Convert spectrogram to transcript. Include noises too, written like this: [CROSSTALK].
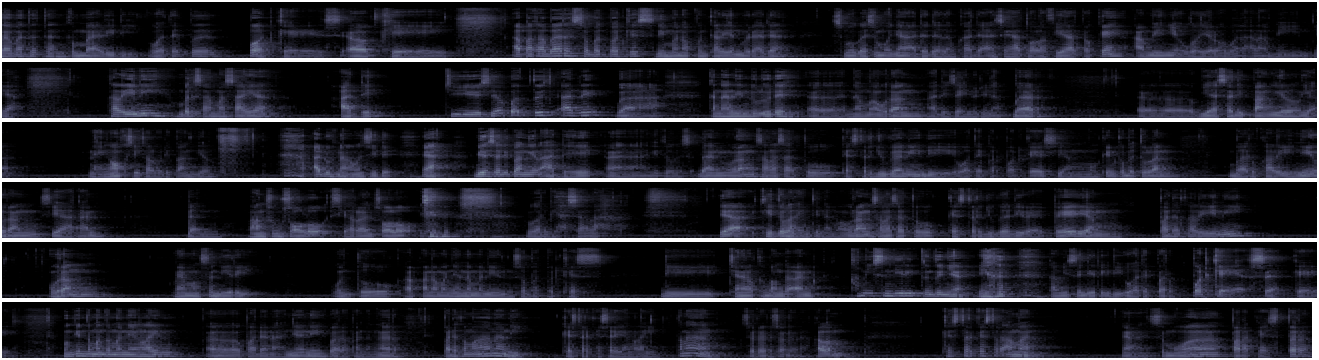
Selamat datang kembali di Whatever Podcast. Oke. Apa kabar Sobat Podcast di mana pun kalian berada? Semoga semuanya ada dalam keadaan sehat walafiat Oke? Amin ya Allah ya Rabbal Alamin Ya. Kali ini bersama saya Ade. Cie siapa tuh Ade? Wah kenalin dulu deh e, Nama orang Ade Zainuddin Akbar. E, Biasa dipanggil ya nengok sih kalau dipanggil [LAUGHS] [LAUGHS] aduh naon sih deh ya biasa dipanggil ade nah, gitu. Dan orang salah satu caster juga nih di whatever podcast yang mungkin kebetulan baru kali ini orang siaran dan langsung solo siaran solo. [LAUGHS] Luar biasa lah. Ya gitulah inti nama. Orang salah satu caster juga di WP yang pada kali ini orang memang sendiri untuk apa namanya nemenin sobat podcast di channel kebanggaan kami sendiri tentunya ya. Kami sendiri di whatever podcast. Oke. Okay. mungkin teman-teman yang lain uh, pada nanya nih para pendengar pada ke mana nih caster-caster yang lain? Tenang saudara-saudara kalem. Caster-caster aman. Nah semua para caster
